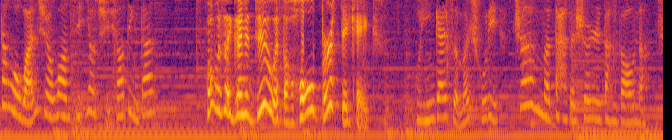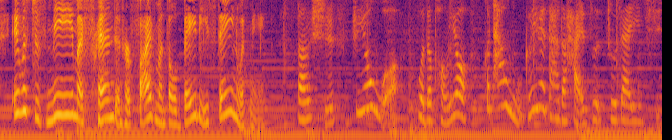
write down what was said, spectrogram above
但我完全忘记要取消订单。 What was I going to do with the whole birthday cake? 我应该怎么处理这么大的生日蛋糕呢？ It was just me, my friend, and her five month old baby staying with me. 当时只有我、我的朋友和他五个月大的孩子住在一起。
